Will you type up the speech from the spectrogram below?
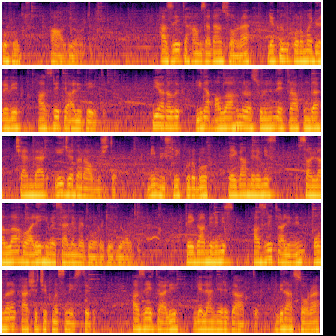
Uhud ağlıyordu. Hazreti Hamza'dan sonra yakın koruma görevi Hazreti Ali'deydi. Bir aralık yine Allah'ın Resulü'nün etrafında çember iyice daralmıştı. Bir müşrik grubu Peygamberimiz sallallahu aleyhi ve selleme doğru geliyordu. Peygamberimiz Hazreti Ali'nin onlara karşı çıkmasını istedi. Hazreti Ali gelenleri dağıttı. Biraz sonra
